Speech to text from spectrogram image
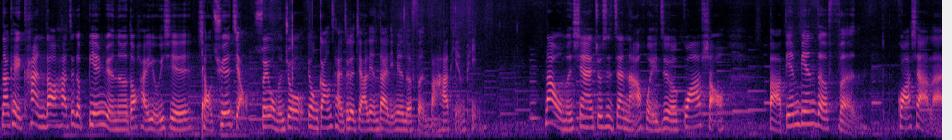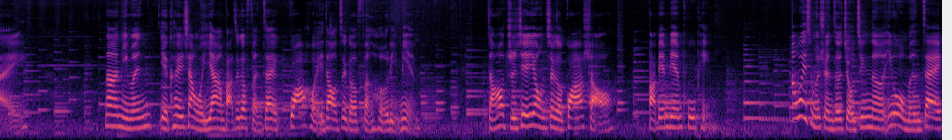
那可以看到它这个边缘呢，都还有一些小缺角，所以我们就用刚才这个夹链袋里面的粉把它填平。那我们现在就是再拿回这个刮勺，把边边的粉刮下来。那你们也可以像我一样，把这个粉再刮回到这个粉盒里面，然后直接用这个刮勺把边边铺平。那为什么选择酒精呢？因为我们在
